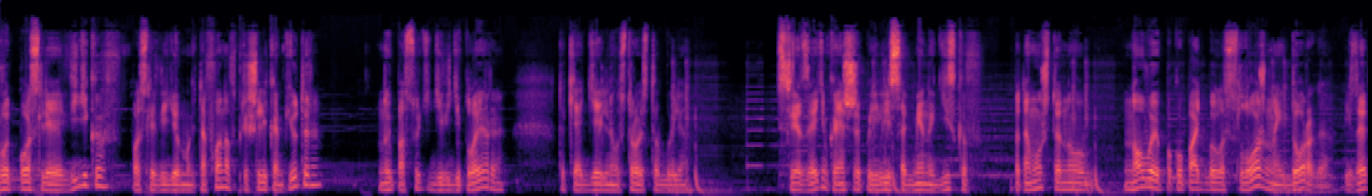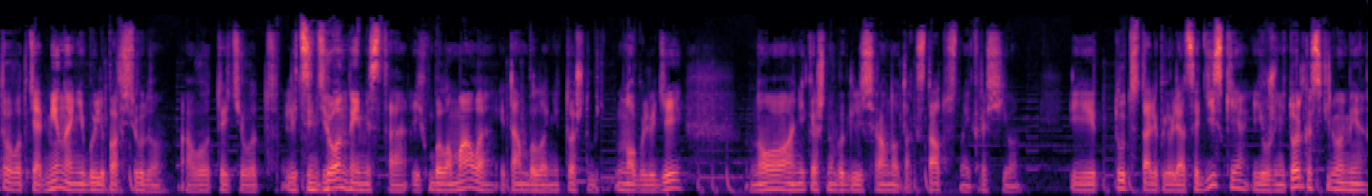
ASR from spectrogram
Вот после видиков, после видеомагнитофонов пришли компьютеры, ну и по сути DVD-плееры, такие отдельные устройства были. Вслед за этим, конечно же, появились обмены дисков, потому что, ну, новые покупать было сложно и дорого. Из-за этого вот эти обмены, они были повсюду. А вот эти вот лицензионные места, их было мало, и там было не то чтобы много людей, но они, конечно, выглядели все равно так статусно и красиво. И тут стали появляться диски, и уже не только с фильмами,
